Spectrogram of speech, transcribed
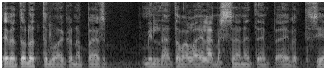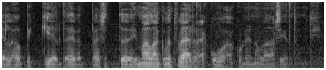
eivät odotteluaikana pääse millään tavalla elämässään eteenpäin, eivät siellä opi kieltä, eivät pääse töihin. Maalaanko nyt väärää kuvaa, kun en ole asiantuntija?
